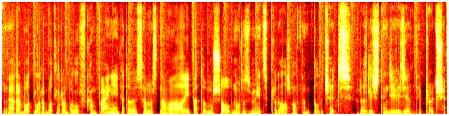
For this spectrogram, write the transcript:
работал, работал, работал в компании, которую сам основал, и потом ушел, ну, разумеется, продолжал там получать различные дивиденды и прочее.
